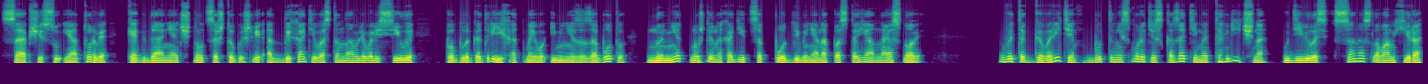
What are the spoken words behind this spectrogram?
Сообщи Су и Оторве, когда они очнутся, чтобы шли отдыхать и восстанавливали силы. Поблагодари их от моего имени за заботу, но нет нужды находиться подле меня на постоянной основе. «Вы так говорите, будто не сможете сказать им это лично», – удивилась Сара словам Хира.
